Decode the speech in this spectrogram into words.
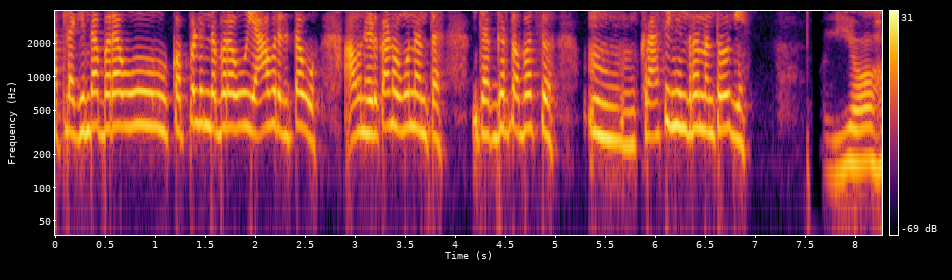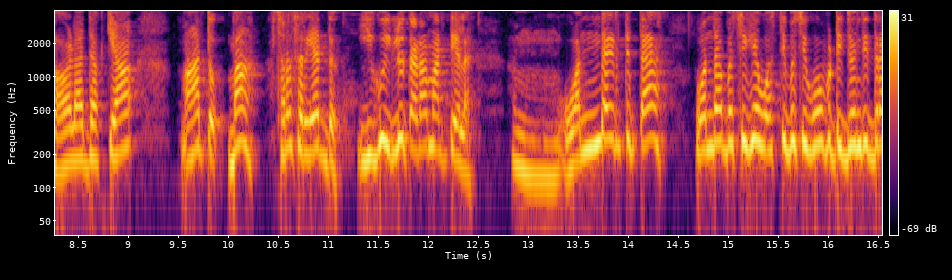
ಅತ್ಲಾಗಿಂದ ಬರವು ಕೊಪ್ಪಳಿಂದ ಬರವು ಯಾವ ಇರ್ತಾವು? ಅವ್ನು ಹಿಡ್ಕೊಂಡು ಹೋಗುನಂತ ಜಗ್ಗಿರ್ತಾವ ಬಸ್ ಕ್ರಾಸಿಗೆ ನಿಂದ್ರನಂತ ಹೋಗಿ. ಅಯ್ಯೋ ಹಾಳದಕ್ಯ ಮಾತು, ಬಾ ಸರ ಸರಿ ಎದ್ದು. ಈಗೂ ಇಲ್ಲೂ ತಡ ಮಾಡ್ತೀಯಲ್ಲ. ಒಂದ ಇರ್ತಿತ್ತ? ಒಂದ ಬಸ್ಸಿಗೆ, ವಸ್ತಿ ಬಸ್ಸಿಗೆ ಹೋಗ್ಬಿಟ್ಟಿದ್ವಿ ಅಂದಿದ್ರ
